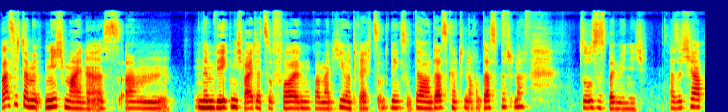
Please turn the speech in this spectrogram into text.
was ich damit nicht meine, ist, ähm, einem Weg nicht weiter zu folgen, weil man hier und rechts und links und da und das könnte noch und das könnte noch. So ist es bei mir nicht. Also ich habe,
